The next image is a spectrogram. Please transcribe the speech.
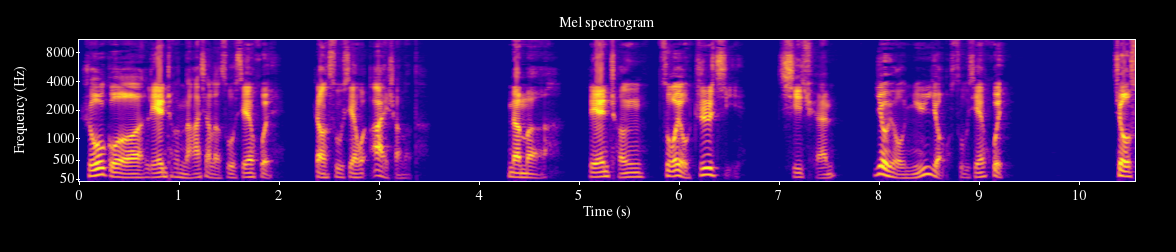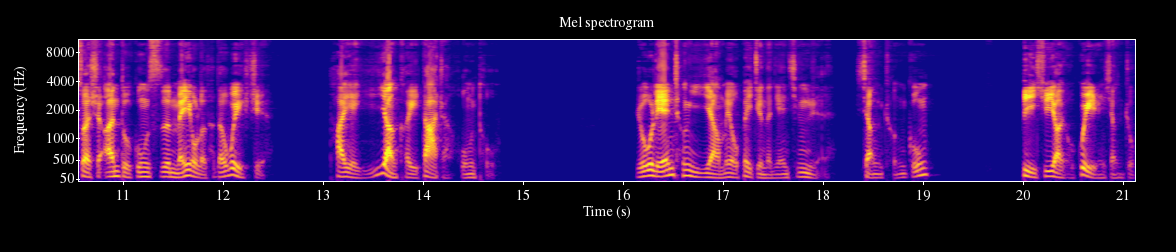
如果连城拿下了苏仙慧，让苏仙慧爱上了他，那么连城左有知己齐全，又有女友苏仙慧，就算是安度公司没有了他的位置，他也一样可以大展宏图。如连城一样没有背景的年轻人想成功，必须要有贵人相助。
